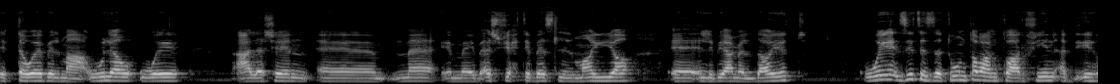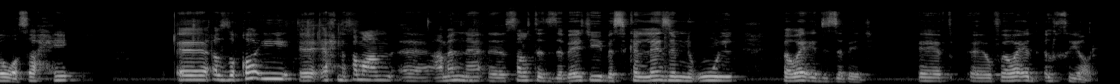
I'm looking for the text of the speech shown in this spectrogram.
التوابل معقولة وعلشان آه، ما ما يبقاش في احتباس للمية آه، اللي بيعمل دايت. وزيت الزيتون طبعا أنتوا عارفين قد إيه هو صحي. آه، أصدقائي آه، إحنا طبعا آه، عملنا آه، سلطة الزبادي بس كان لازم نقول فوائد الزبادي آه، آه، وفوائد الخيار.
